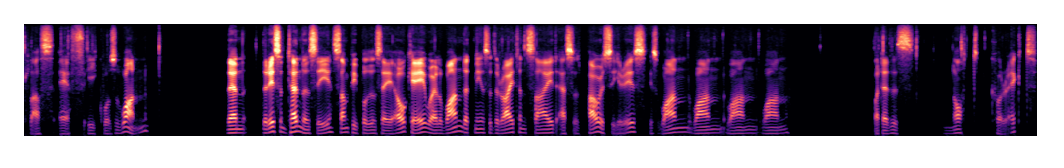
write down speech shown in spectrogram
plus f equals 1, then there is a tendency, some people will say, okay, well, 1, that means that the right-hand side as a power series is 1, 1, 1, 1. But that is not correct.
